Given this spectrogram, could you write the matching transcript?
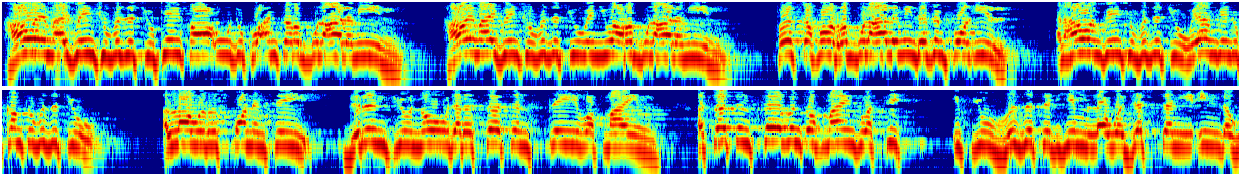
how am I going to visit you? كيف أعودك وأنت رب العالمين? How am I going to visit you when you are Rabbul Alameen? First of all, Rabbul Alameen doesn't fall ill. And how I'm going to visit you? Where I'm going to come to visit you? Allah will respond and say, didn't you know that a certain slave of mine, a certain servant of mine was sick? If you visited him, لَوَجَدْتَنِي عِنْدَهُ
